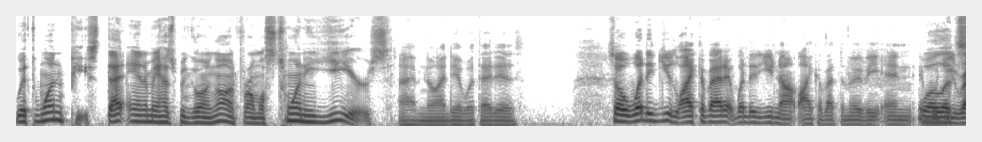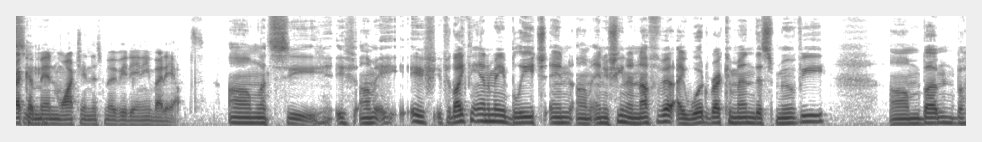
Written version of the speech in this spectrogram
with One Piece. That anime has been going on for almost twenty years. I have no idea what that is. So, what did you like about it? What did you not like about the movie? And Well, would you let's see. recommend watching this movie to anybody else? Um, let's see. If um if if you like the anime Bleach and um and you've seen enough of it, I would recommend this movie. Um, but but,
